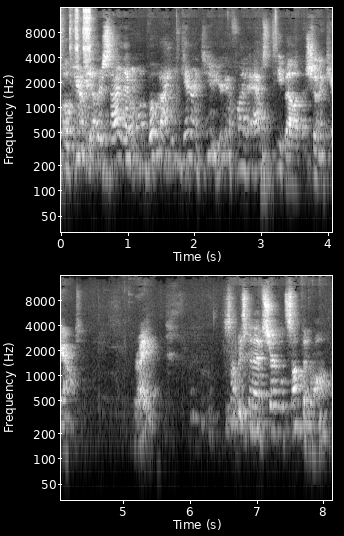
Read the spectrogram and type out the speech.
Well, if you're on the other side of that one vote, I can guarantee you, you're gonna find an absentee ballot that shouldn't count, right? Somebody's gonna have circled something wrong.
